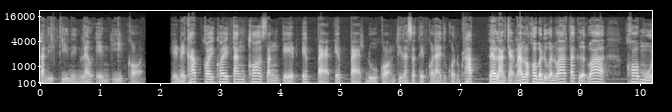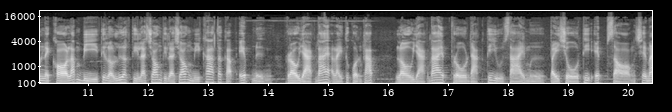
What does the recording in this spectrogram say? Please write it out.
กันอีกทีหนึ่งแล้ว n if ก่อน เห็นไหมครับ ค่อยๆ ตั้งข้อสังเกต f8 f8 ดูก่อนทีละสเต็ปก็ได้ทุกคนครับ แล้วหลังจากนั้นเราเข้ามาดูกันว่าถ้าเกิดว่าข้อมูลในคอลัมน์ B ที่เราเลือกทีละช่องทีละช่องมีค่าเท่ากับ f1 เราอยากได้อะไรทุกคนครับ เราอยากได้ Product ที่อยู่ซ้ายมือไปโชว์ที่ f2 ใช่ไหม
